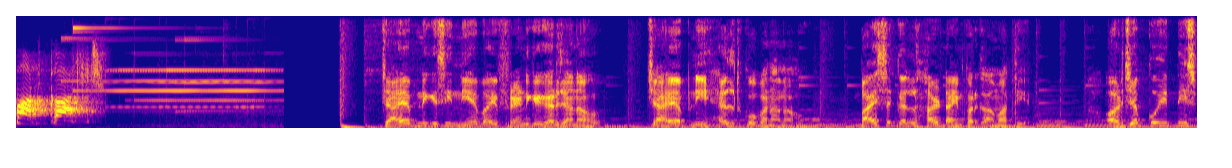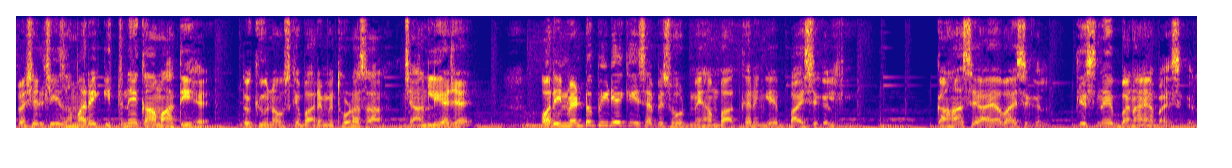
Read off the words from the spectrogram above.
Podcast. चाहे अपने किसी नियर बाई फ्रेंड के घर जाना हो, चाहे अपनी हेल्थ को बनाना हो बाइसिकल हर टाइम पर काम आती है। और जब कोई इतनी स्पेशल चीज़ हमारे इतने काम आती है तो क्यों ना उसके बारे में थोड़ा सा जान लिया जाए? और इन्वेंटोपीडिया की इस एपिसोड में हम बात करेंगे बाइसिकल की। कहाँ से आया बाइसिकल किसने बनाया बाइसिकल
